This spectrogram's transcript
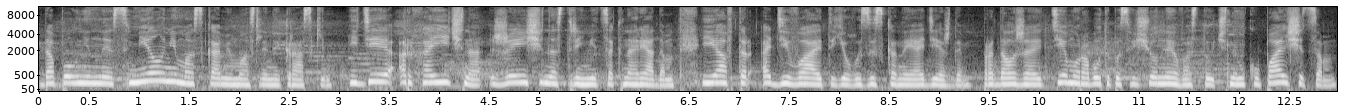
дополненные смелыми мазками масляной краски. Идея архаична, женщина стремится к нарядам, и автор одевает ее в изысканные одежды. Продолжает тему работы, посвященные восточным купальщицам.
